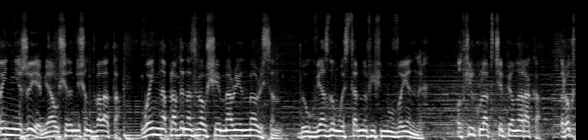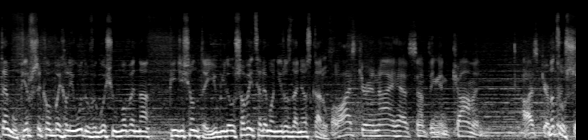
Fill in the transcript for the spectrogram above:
Wayne nie żyje, miał 72 lata. Wayne naprawdę nazywał się Marion Morrison. Był gwiazdą westernów i filmów wojennych. Od kilku lat cierpiał na raka. Rok temu pierwszy cowboy Hollywoodu wygłosił mowę na 50. jubileuszowej ceremonii rozdania Oscarów. No cóż,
